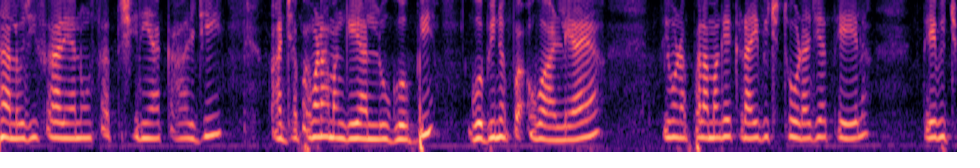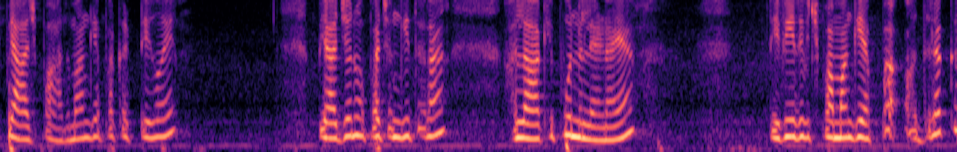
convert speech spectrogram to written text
ਹੈਲੋ ਜੀ, ਸਾਰਿਆਂ ਨੂੰ ਸਤਿ ਸ਼੍ਰੀ ਅਕਾਲ ਜੀ। ਅੱਜ ਆਪਾਂ ਬਣਾਵਾਂਗੇ ਆਲੂ ਗੋਭੀ। ਗੋਭੀ ਨੂੰ ਆਪਾਂ ਉਬਾਲ ਲਿਆ ਆ ਤੇ ਹੁਣ ਆਪਾਂ ਲਾਵਾਂਗੇ ਕੜਾਈ ਵਿੱਚ ਥੋੜਾ ਜਿਹਾ ਤੇਲ ਤੇ ਵਿੱਚ ਪਿਆਜ਼ ਪਾ ਦੇਵਾਂਗੇ ਆਪਾਂ ਕੱਟੇ ਹੋਏ। ਪਿਆਜ਼ਾਂ ਨੂੰ ਆਪਾਂ ਚੰਗੀ ਤਰ੍ਹਾਂ ਹਿਲਾ ਕੇ ਭੁੰਨ ਲੈਣਾ ਆ ਤੇ ਫਿਰ ਇਹਦੇ ਵਿੱਚ ਪਾਵਾਂਗੇ ਆਪਾਂ ਅਦਰਕ।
